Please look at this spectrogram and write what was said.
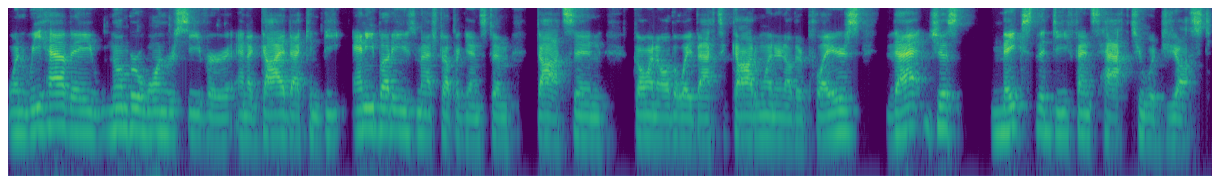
when we have a number one receiver and a guy that can beat anybody who's matched up against him, Dotson, going all the way back to Godwin and other players, that just makes the defense have to adjust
